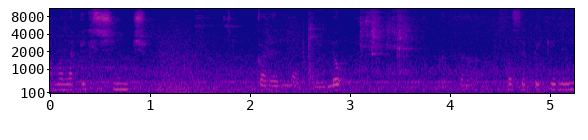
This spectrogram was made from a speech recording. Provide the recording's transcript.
आम्हाला एक्सचेंज करायला लागलेलो आता तसे पे केलेलं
